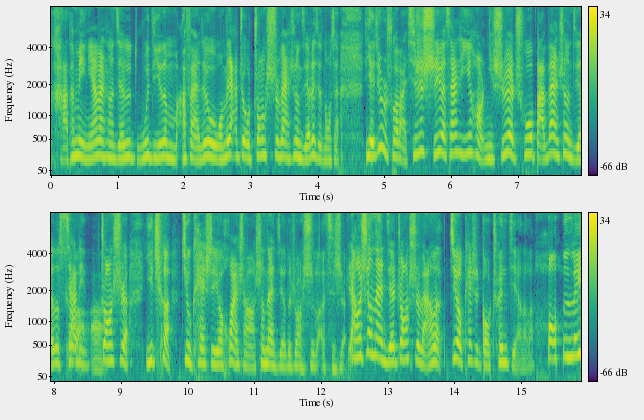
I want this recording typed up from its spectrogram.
咖，他每年万圣节都无敌的麻烦，就我们家只有装饰万圣节这些东西。也就是说吧，其实十月三十一号，你十月初把万圣节的家里啊装饰一撤，就开始要换上圣诞节的装饰了。其实，然后圣诞节装饰完了，就要开始搞春节的了，好累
